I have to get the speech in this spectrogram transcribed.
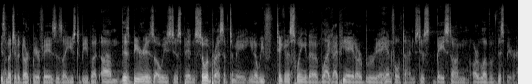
as much of a dark beer phase as I used to be. But um, this beer has always just been so impressive to me. You know, we've taken a swing at a black IPA at our brewery a handful of times, just based on our love of this beer.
